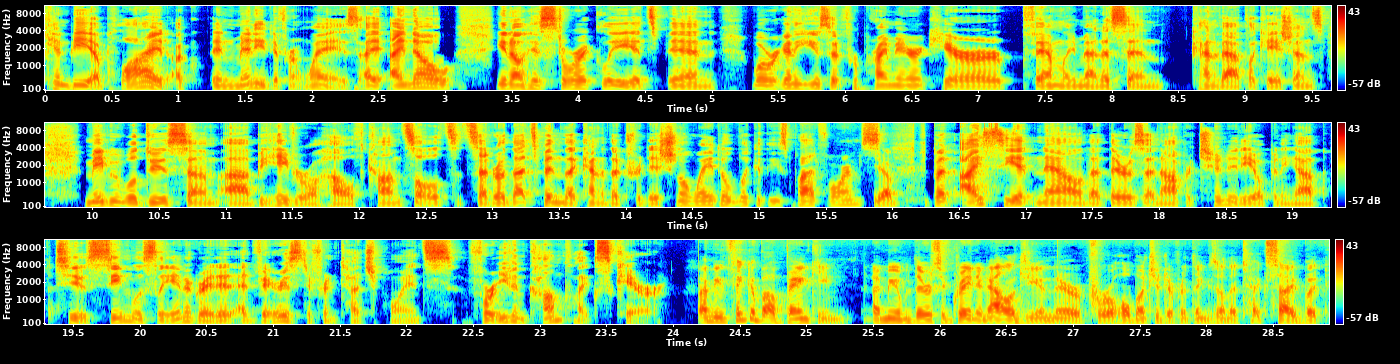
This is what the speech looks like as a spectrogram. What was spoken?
can be applied in many different ways. I, I know, you know, historically it's been, well, we're going to use it for primary care, family medicine, kind of applications. Maybe we'll do some uh, behavioral health consults, et cetera. That's been the kind of the traditional way to look at these platforms. Yep. But I see it now that there's an opportunity opening up to seamlessly integrate it at various different touch points for even complex care. I mean, think about banking. I mean, there's a great analogy in there for a whole bunch of different things on the tech side. But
